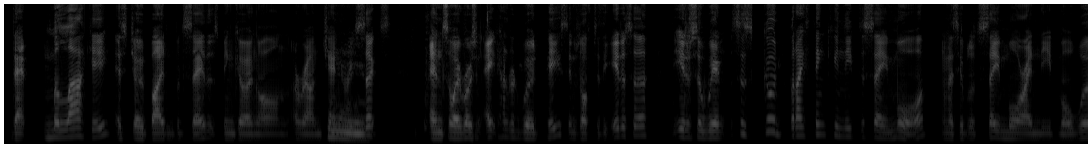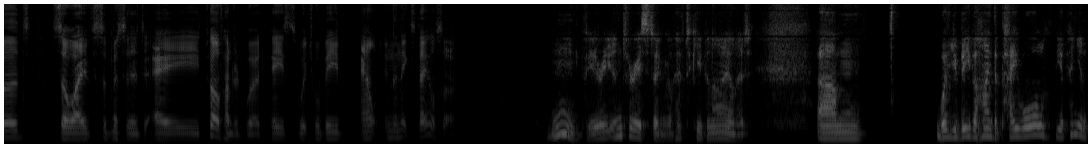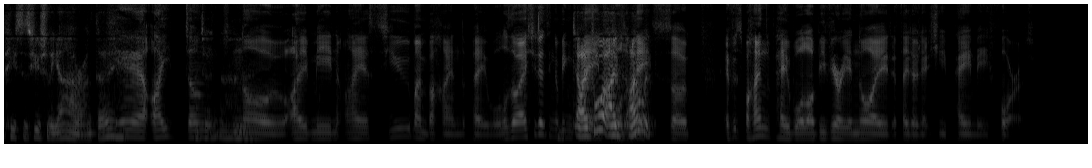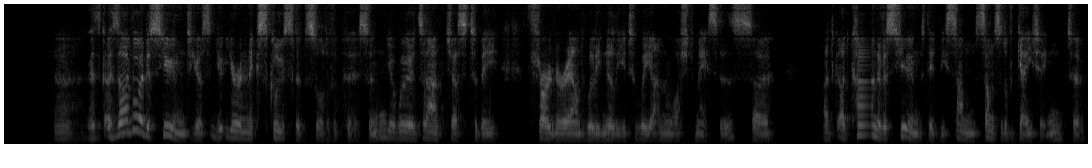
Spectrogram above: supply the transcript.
that malarkey, as Joe Biden would say, that's been going on around January Hmm. 6th. And so I wrote an 800 word piece, sent it off to the editor. The editor went, This is good, but I think you need to say more. And I said, Well, to say more, I need more words. So I've submitted a 1200 word piece, which will be out in the next day or so. Mm, very interesting. We'll have to keep an eye on it. Um, will you be behind the paywall? The opinion pieces usually are, aren't they? Yeah, I don't, don't know. know. I mean, I assume I'm behind the paywall, although I actually don't think I'm being I've paid al- for I've- the I would- piece. So if it's behind the paywall, I'll be very annoyed if they don't actually pay me for it. Ah, because I've always assumed you're you- you're an exclusive sort of a person. Your words aren't just to be thrown around willy nilly to we unwashed masses. So I'd, I'd kind of assumed there'd be some some sort of gating to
